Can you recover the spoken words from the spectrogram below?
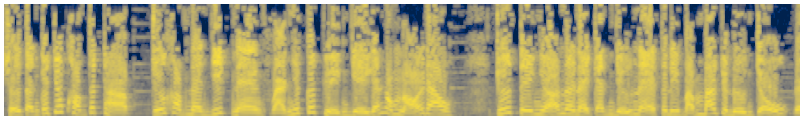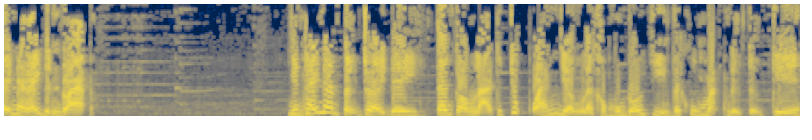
Sự tình có chút không thích hợp, chứ không nên giết nàng, và nhất có chuyện gì gánh không nổi đâu. Trước tiên ở nơi này canh giữ nàng, ta đi bẩm báo cho đường chủ, để nàng ấy định đoạt. Nhìn thấy nam tử rời đi, tên còn lại có chút oán giận lại không muốn đối diện với khuôn mặt nữ tử kia.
